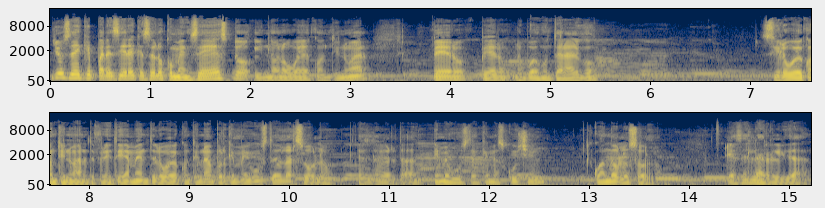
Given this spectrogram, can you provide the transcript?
Yo sé que pareciera que solo comencé esto y no lo voy a continuar, pero, pero, les voy a contar algo sí lo voy a continuar, definitivamente lo voy a continuar porque me gusta hablar solo, esa es la verdad, y me gusta que me escuchen cuando hablo solo. Esa es la realidad.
